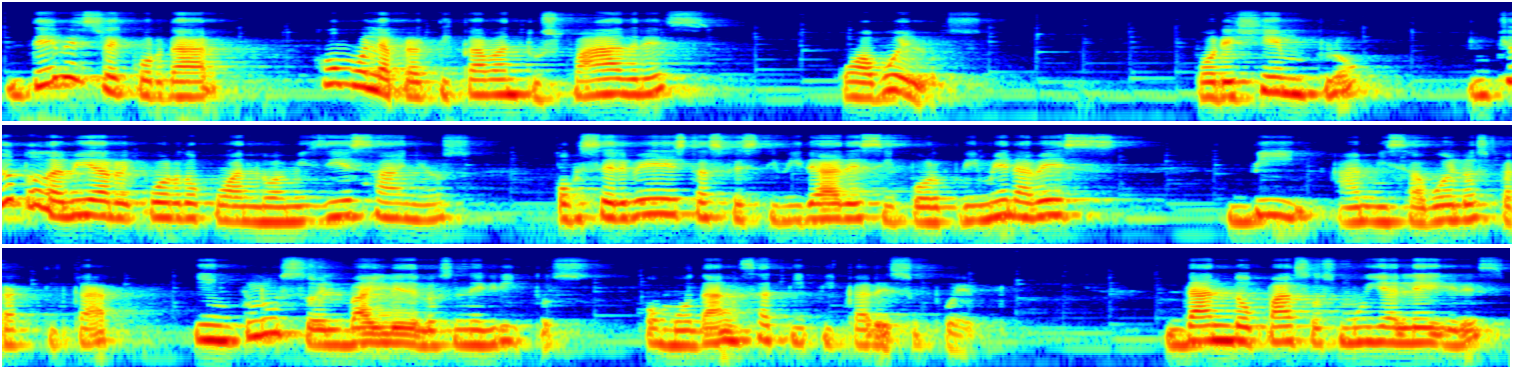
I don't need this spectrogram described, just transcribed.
debes recordar cómo la practicaban tus padres o abuelos. Por ejemplo, yo todavía recuerdo cuando a mis 10 años observé estas festividades y por primera vez vi a mis abuelos practicar incluso el baile de los negritos como danza típica de su pueblo, dando pasos muy alegres.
